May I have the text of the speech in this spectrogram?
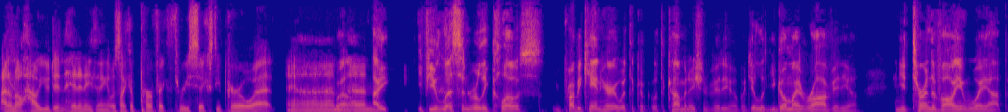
I don't know how you didn't hit anything. It was like a perfect 360 pirouette, and Well, and I if you listen really close, you probably can't hear it with the with the combination video, but you you go my raw video and you turn the volume way up,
